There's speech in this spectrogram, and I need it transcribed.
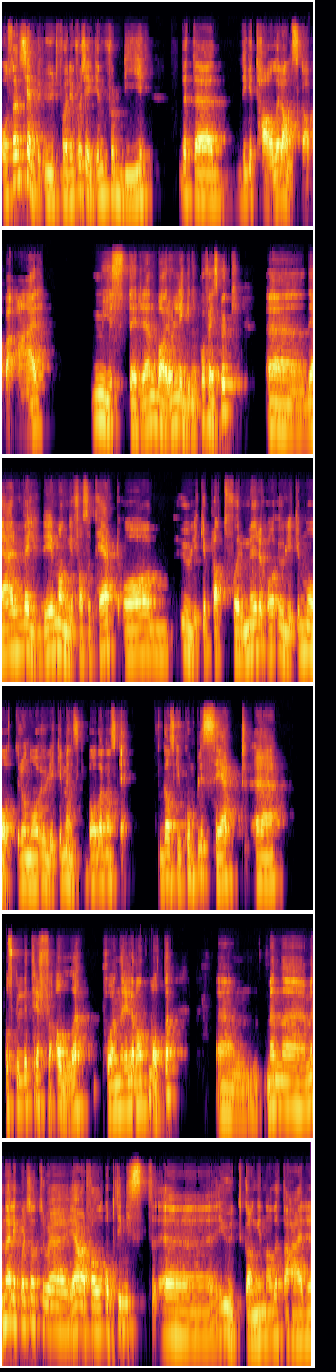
også en kjempeutfordring for Kirken fordi dette digitale landskapet er mye større enn bare å legge noe på Facebook. Eh, det er veldig mangefasettert og ulike plattformer og ulike måter å nå ulike mennesker på. Det er ganske, ganske komplisert eh, å skulle treffe alle på en relevant måte. Eh, men, men likevel så tror jeg Jeg er i hvert fall optimist i utgangen av dette her.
